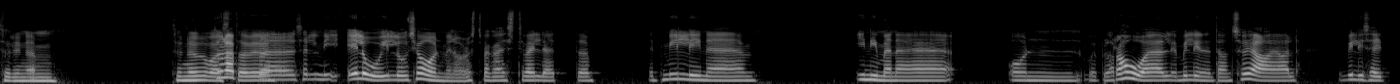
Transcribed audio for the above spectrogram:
selline, selline õõvastav ja... Äh, selline elu illusioon minu arust väga hästi välja, et, et milline inimene on võib-olla rahuajal ja milline ta on sõja ajal ja milliseid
